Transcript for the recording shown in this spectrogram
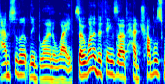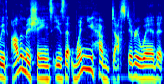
absolutely blown away. So one of the things I've had troubles with other machines is that when you have dust everywhere that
